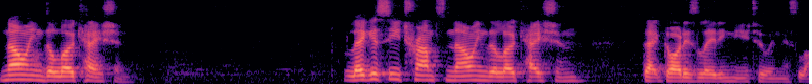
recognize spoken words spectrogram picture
knowing the location. Legacy trumps knowing the location that God is leading you to in this life.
